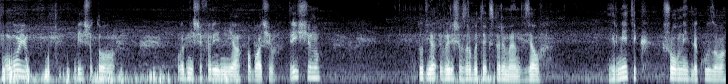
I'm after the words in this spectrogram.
смолою. Більше того, в одній шиферині я побачив тріщину. Тут я вирішив зробити експеримент. Взяв герметик шовний для кузова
